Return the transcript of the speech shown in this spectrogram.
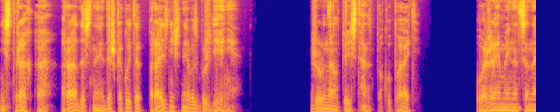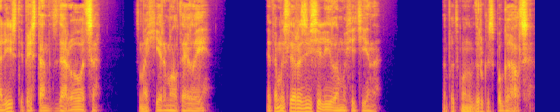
не страх, а радостное, даже какое-то праздничное возбуждение. Журнал перестанут покупать. Уважаемые националисты перестанут здороваться с Махиром Алтайлы. Эта мысль развеселила Мухитина. Но потом он вдруг испугался.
